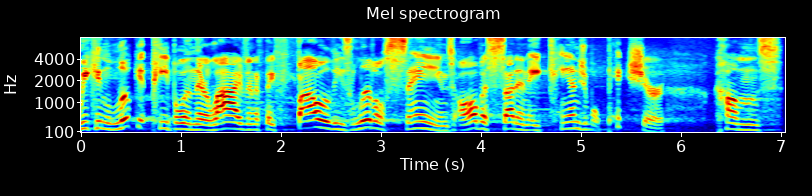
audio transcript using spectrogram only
We can look at people in their lives, and if they follow these little sayings, all of a sudden a tangible picture comes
